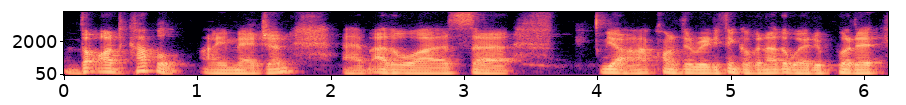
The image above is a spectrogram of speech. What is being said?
the odd couple, I imagine. Um, otherwise, uh, yeah, I can't really think of another way to put it.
